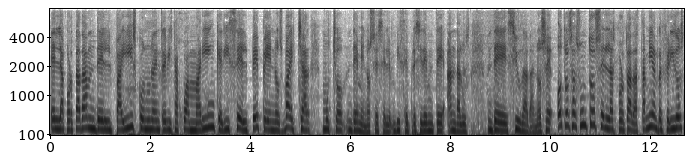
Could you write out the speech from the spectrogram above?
en la portada del país con una entrevista a Juan Marín que dice el PP nos va a echar mucho de menos. Es el vicepresidente andaluz de Ciudadanos. Eh, otros asuntos en las portadas también referidos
